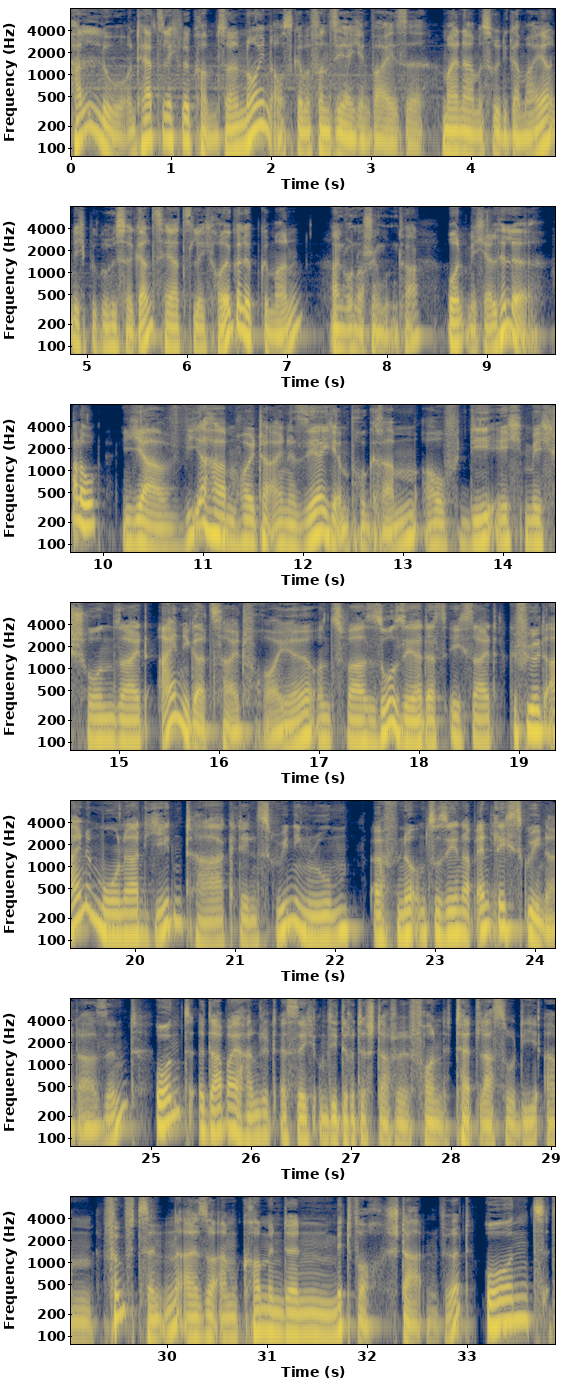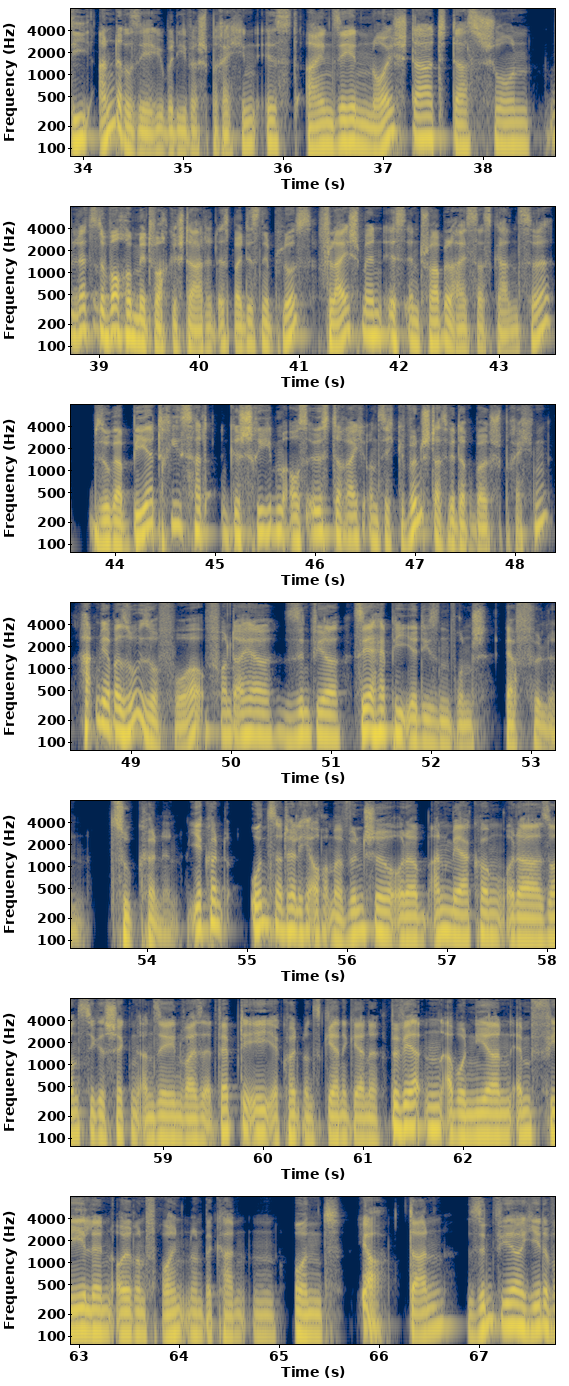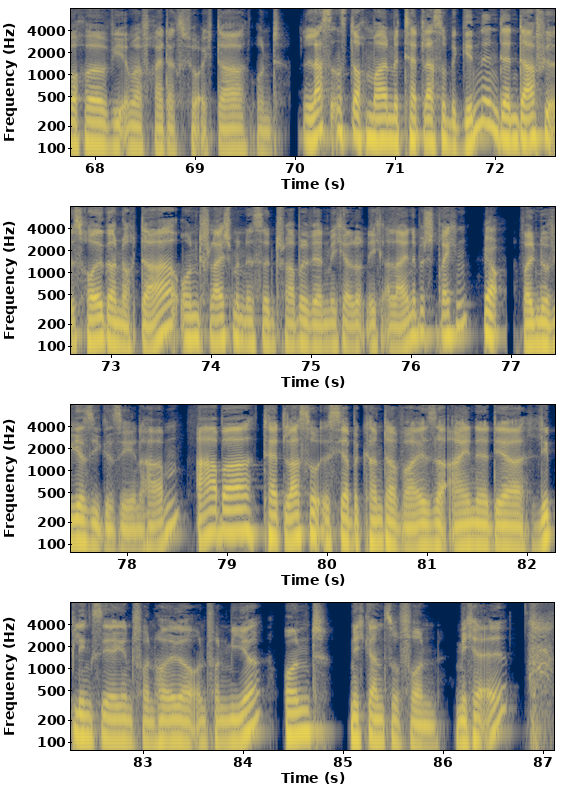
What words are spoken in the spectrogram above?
Hallo und herzlich willkommen zu einer neuen Ausgabe von Serienweise. Mein Name ist Rüdiger Meier und ich begrüße ganz herzlich Holger Lübgemann. Einen wunderschönen guten Tag. Und Michael Hille. Hallo. Ja, wir haben heute eine Serie im Programm, auf die ich mich schon seit einiger Zeit freue. Und zwar so sehr, dass ich seit gefühlt einem Monat jeden Tag den Screening Room öffne, um zu sehen, ob endlich Screener da sind. Und dabei handelt es sich um die dritte Staffel von Ted Lasso, die am 15., also am kommenden Mittwoch starten wird. Und die andere Serie, über die wir sprechen, ist ein Serienneustart, das schon letzte Woche Mittwoch gestartet ist bei Disney Plus. Fleischman is in Trouble heißt das Ganze. Sogar Beatrice hat geschrieben aus Österreich und sich gewünscht, dass wir darüber sprechen. Hatten wir aber sowieso vor. Von daher sind wir sehr happy, ihr diesen Wunsch erfüllen zu können. Ihr könnt uns natürlich auch immer Wünsche oder Anmerkungen oder sonstiges schicken an serienweise.web.de. Ihr könnt uns gerne, gerne bewerten, abonnieren, empfehlen euren Freunden und Bekannten. Und ja, dann sind wir jede Woche wie immer freitags für euch da und lass uns doch mal mit Ted Lasso beginnen, denn dafür ist Holger noch da und Fleischmann ist in Trouble werden Michael und ich alleine besprechen. Ja. Weil nur wir sie gesehen haben. Aber Ted Lasso ist ja bekannterweise eine der Lieblingsserien von Holger und von mir und nicht ganz so von Michael.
